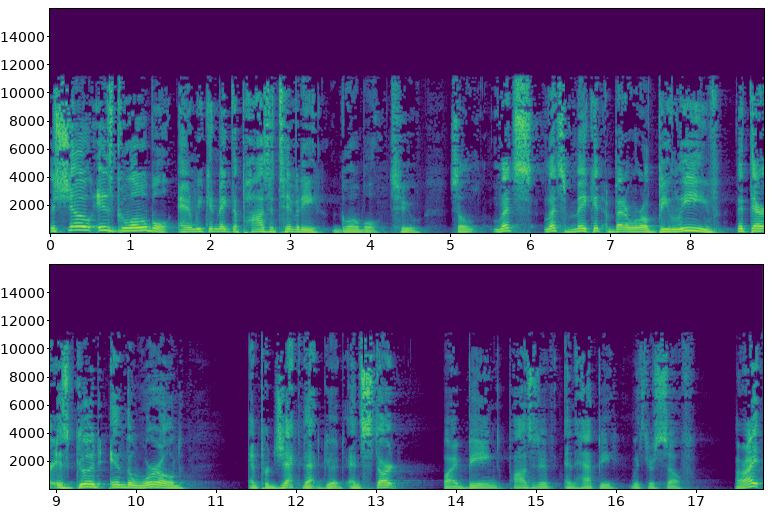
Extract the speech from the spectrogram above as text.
The show is global and we can make the positivity global too. So let's, let's make it a better world. Believe that there is good in the world and project that good and start by being positive and happy with yourself. All right.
